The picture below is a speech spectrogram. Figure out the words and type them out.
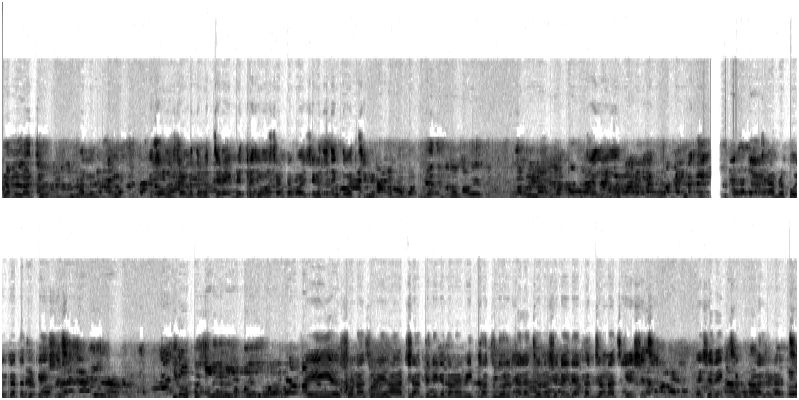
কেমন লাগছে? ভালো। কিন্তু অনুষ্ঠানটা তো হচ্ছে না ভেতরে যে অনুষ্ঠানটা হয় সেটা তো দেখতে পাচ্ছি না। আপনার নাম? আমরা কলকাতা থেকে এসেছি। কি করতেছেন এখানে? এই সোনাঝুরি হাট শান্তিনিকেতনের বিখ্যাত দোল খেলার জন্য সেটাই দেখার জন্য আজকে এসেছি। এসে দেখছি খুব ভালো লাগছে।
